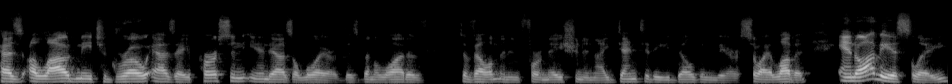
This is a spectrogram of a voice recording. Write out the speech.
has allowed me to grow as a person and as a lawyer. There's been a lot of development and formation and identity building there. So I love it. And obviously,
